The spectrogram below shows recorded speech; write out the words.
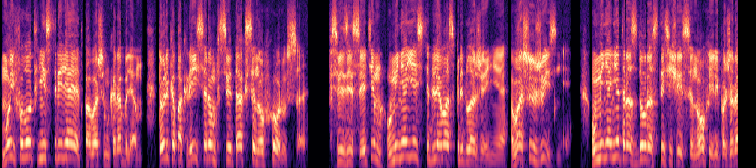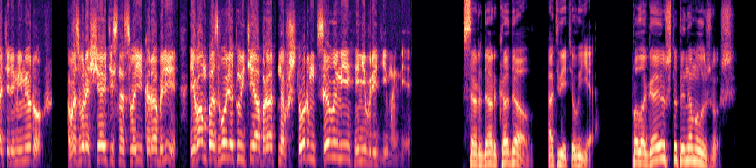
мой флот не стреляет по вашим кораблям, только по крейсерам в цветах сынов Хоруса. В связи с этим у меня есть для вас предложение – ваши жизни. У меня нет раздора с тысячей сынов или пожирателями миров. Возвращайтесь на свои корабли, и вам позволят уйти обратно в шторм целыми и невредимыми». «Сардар Кадал», – ответил я. «Полагаю, что ты нам лжешь».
